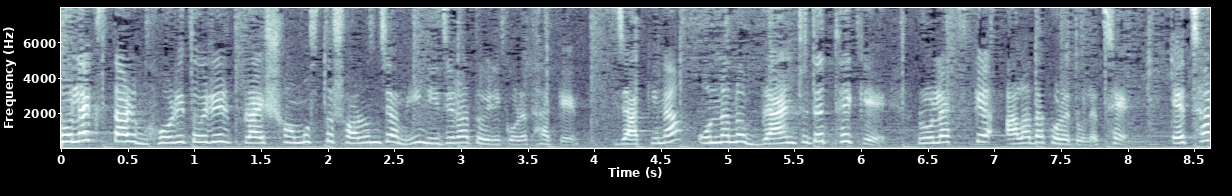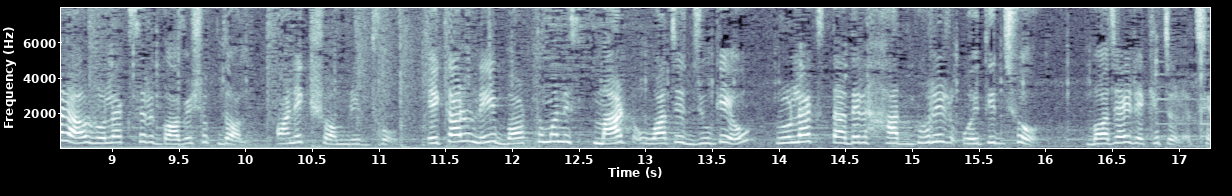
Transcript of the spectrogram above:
রোলেক্স তার ঘড়ি তৈরির প্রায় সমস্ত সরঞ্জামই নিজেরা তৈরি করে থাকে, যা কিনা অন্যান্য ব্র্যান্ডদের থেকে রোলেক্সকে আলাদা করে তুলেছে। এছাড়াও রোলেক্সের গবেষক দল অনেক সমৃদ্ধ। এ কারণে বর্তমান স্মার্ট ওয়াচের যুগেও রোলেক্স তাদের হাত হাতঘড়ির ঐতিহ্য বজায় রেখে চলেছে।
